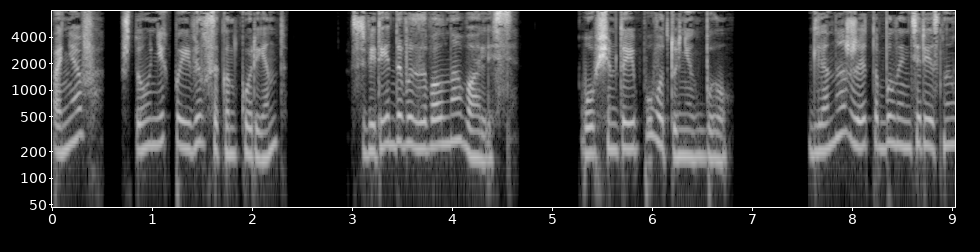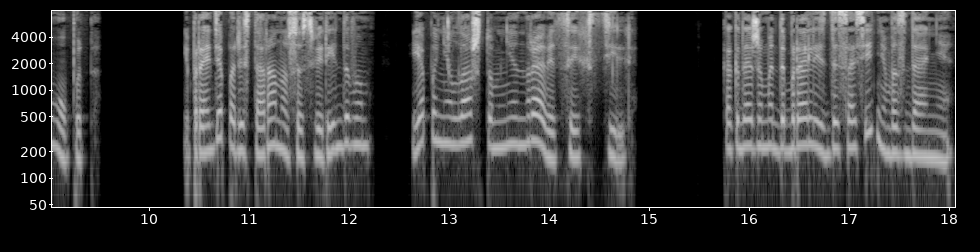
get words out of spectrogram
Поняв, что у них появился конкурент, Свиридовы заволновались. В общем-то и повод у них был. Для нас же это был интересный опыт. И пройдя по ресторану со Свиридовым, я поняла, что мне нравится их стиль. Когда же мы добрались до соседнего здания,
